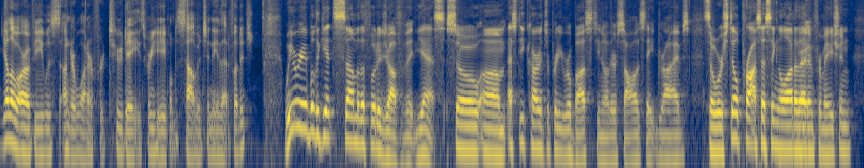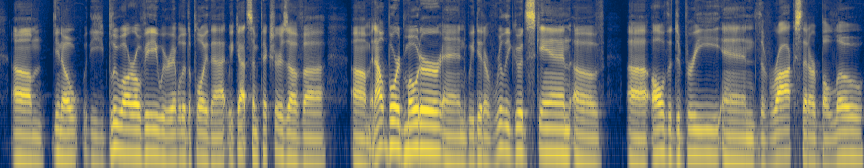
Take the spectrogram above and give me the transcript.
yellow ROV was underwater for two days. Were you able to salvage any of that footage? We were able to get some of the footage off of it, yes. So um, SD cards are pretty robust. You know, they're solid state drives. So we're still processing a lot of that Right. information. Um, you know, the blue ROV, we were able to deploy that. We got some pictures of uh, um, an outboard motor, and we did a really good scan of uh, all the debris and the rocks that are below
